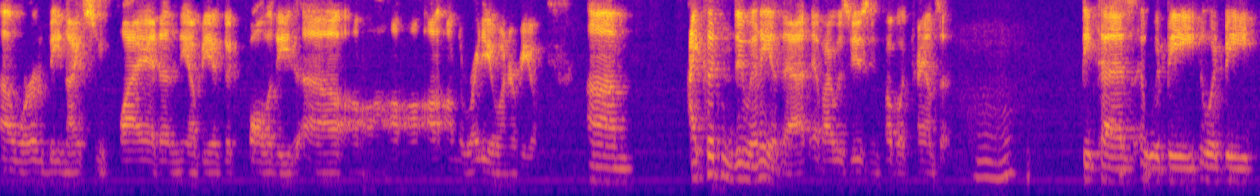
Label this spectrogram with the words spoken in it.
uh, where it'd be nice and quiet and you know be a good quality uh, on the radio interview. Um, I couldn't do any of that if I was using public transit hmm because it would be it would be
